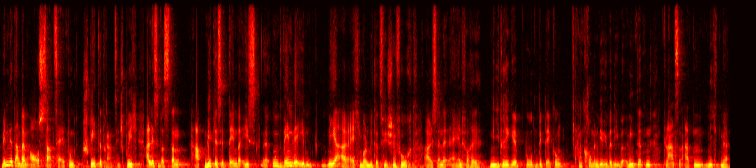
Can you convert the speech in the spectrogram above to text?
Wenn wir dann beim Aussaatzeitpunkt später dran sind, sprich alles, was dann ab Mitte September ist, äh, und wenn wir eben mehr erreichen wollen mit der Zwischenfrucht als eine einfache, niedrige Bodenbedeckung, dann kommen wir über die überwinternden Pflanzenarten nicht mehr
